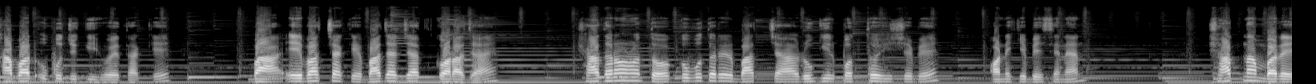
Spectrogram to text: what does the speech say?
খাবার উপযোগী হয়ে থাকে বা এই বাচ্চাকে বাজারজাত করা যায়। সাধারণত কবুতরের বাচ্চা রুগীর পথ্য হিসেবে অনেকে বেছে নেন। সাত নম্বরে,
